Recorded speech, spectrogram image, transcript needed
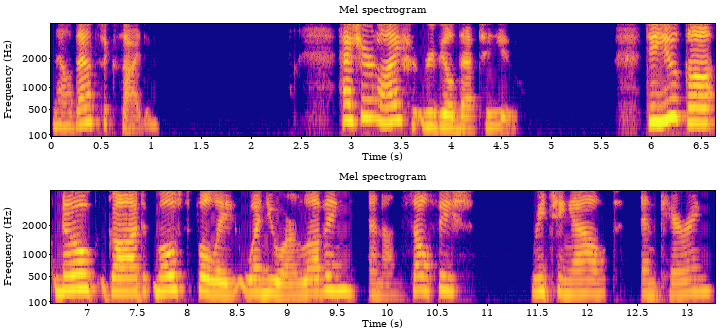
Now that's exciting. Has your life revealed that to you? Do you God, know God most fully when you are loving and unselfish, reaching out and caring?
